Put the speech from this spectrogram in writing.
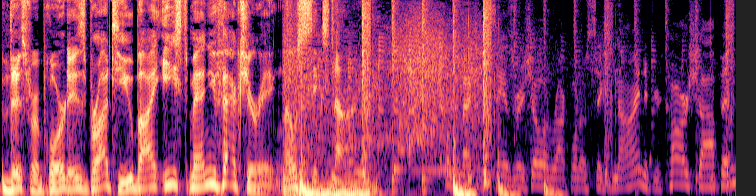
This report is brought to you by East Manufacturing. 1069. Welcome back to the Stansbury Show on Rock 1069. If you're car shopping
